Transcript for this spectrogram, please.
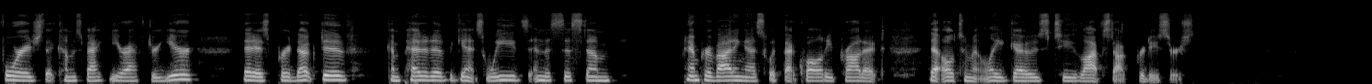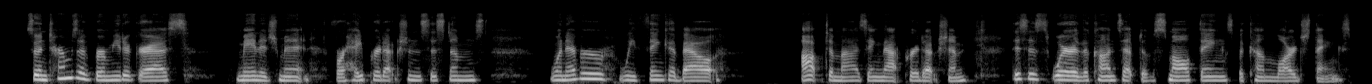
forage that comes back year after year that is productive, competitive against weeds in the system, and providing us with that quality product that ultimately goes to livestock producers. So, in terms of Bermuda grass management for hay production systems, whenever we think about optimizing that production. This is where the concept of small things become large things.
